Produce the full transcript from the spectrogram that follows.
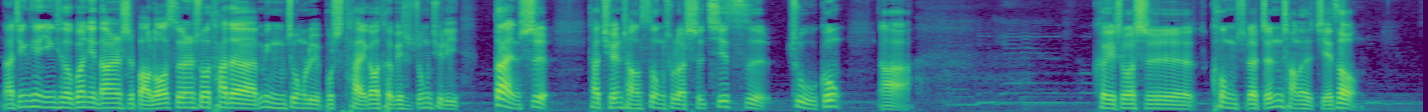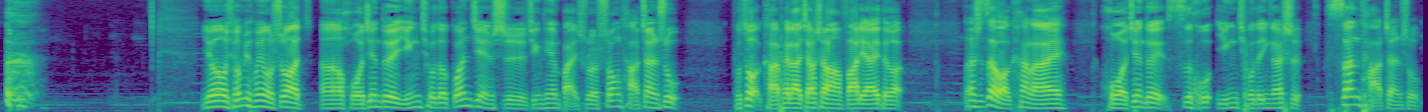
那今天赢球的关键当然是保罗，虽然说他的命中率不是太高，特别是中距离，但是。他全场送出了十七次助攻啊，可以说是控制了整场的节奏。有球迷朋友说啊，呃，火箭队赢球的关键是今天摆出了双塔战术，不错，卡佩拉加上法里埃德。但是在我看来，火箭队似乎赢球的应该是三塔战术，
